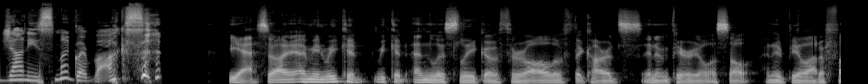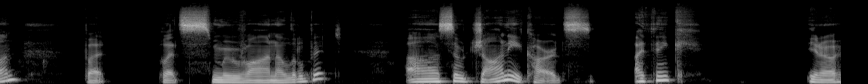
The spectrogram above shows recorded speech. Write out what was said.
Johnny's smuggler box? yeah so I, I mean we could we could endlessly go through all of the cards in imperial assault and it'd be a lot of fun but let's move on a little bit uh so johnny cards i think you know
